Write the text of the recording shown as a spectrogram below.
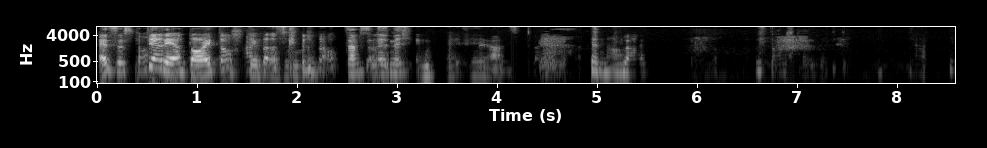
es ist doch sehr deutlich. Doch anders, genau. Das ist nicht. Ja. Genau. Das darstellen. Ja, ja.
